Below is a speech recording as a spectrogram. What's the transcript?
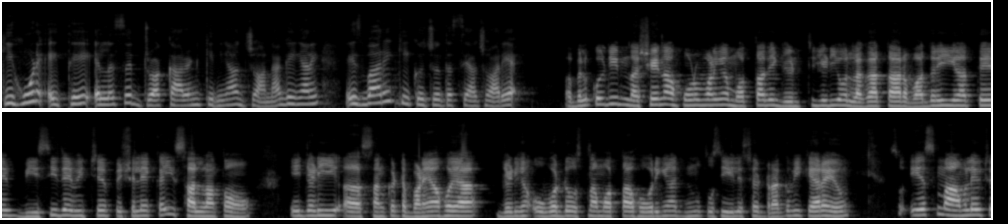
ਕਿ ਹੁਣ ਇੱਥੇ ਇਲਿਸਿਟ ਡਰਗ ਕਾਰਨ ਕਿੰਨੀਆਂ ਜਾਨਾਂ ਗਈਆਂ ਨੇ। ਇਸ ਬਾਰੇ ਕੀ ਕੁਝ ਦੱਸਿਆ ਜਾ ਰਿਹਾ ਹੈ? ਬਿਲਕੁਲ ਜੀ, ਨਸ਼ੇ ਨਾਲ ਹੋਣ ਵਾਲੀਆਂ ਮੌਤਾਂ ਦੀ ਗਿਣਤੀ ਜਿਹੜੀ ਉਹ ਲਗਾਤਾਰ ਵੱਧ ਰਹੀ ਆ ਤੇ BC ਦੇ ਵਿੱਚ ਪਿਛਲੇ ਕਈ ਸਾਲਾਂ ਤੋਂ ਇਹ ਜਿਹੜੀ ਸੰਕਟ ਬਣਿਆ ਹੋਇਆ, ਜਿਹੜੀਆਂ ਓਵਰਡੋਸ ਨਾਲ ਮੌਤਾਂ ਹੋ ਰਹੀਆਂ, ਜਿਹਨੂੰ ਤੁਸੀਂ ਇਲਿਸਿਟ ਡਰੱਗ ਵੀ ਕਹਿ ਰਹੇ ਹੋ। ਸੋ ਇਸ ਮਾਮਲੇ ਵਿੱਚ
